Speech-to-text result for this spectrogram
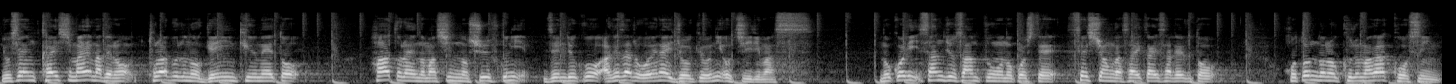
予選開始前までのトラブルの原因究明とハートレイのマシンの修復に全力を挙げざるを得ない状況に陥ります。残り33分を残してセッションが再開されるとほとんどの車がコースイン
